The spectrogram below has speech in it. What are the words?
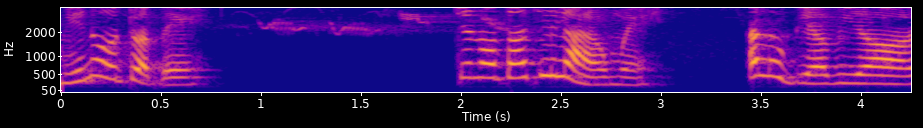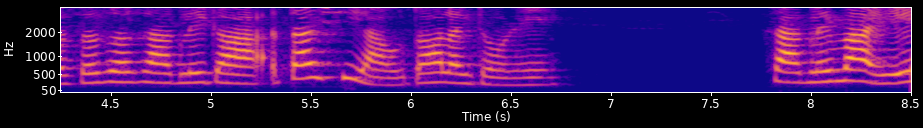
မင်းတို့အတွက်ပဲကျွန်တော်သွားကြည့်လာအောင်မယ်အဲ့လိုပြောပြီးတော့စောစောစာကလေးကအတိုက်ရှိရာကိုသွားလိုက်တော့တယ်စာကလေးမရေ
